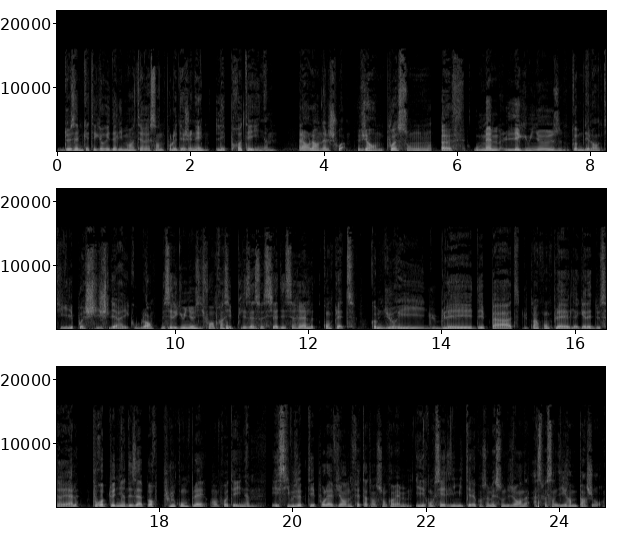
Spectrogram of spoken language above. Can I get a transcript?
Deuxième catégorie d'aliments intéressante pour le déjeuner, les protéines. Alors là, on a le choix. Viande, poisson, œufs, ou même légumineuses, comme des lentilles, les pois chiches, les haricots blancs. Mais ces légumineuses, il faut en principe les associer à des céréales complètes, comme du riz, du blé, des pâtes, du pain complet, de la galette de céréales, pour obtenir des apports plus complets en protéines. Et si vous optez pour la viande, faites attention quand même. Il est conseillé de limiter la consommation de viande à 70 grammes par jour,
